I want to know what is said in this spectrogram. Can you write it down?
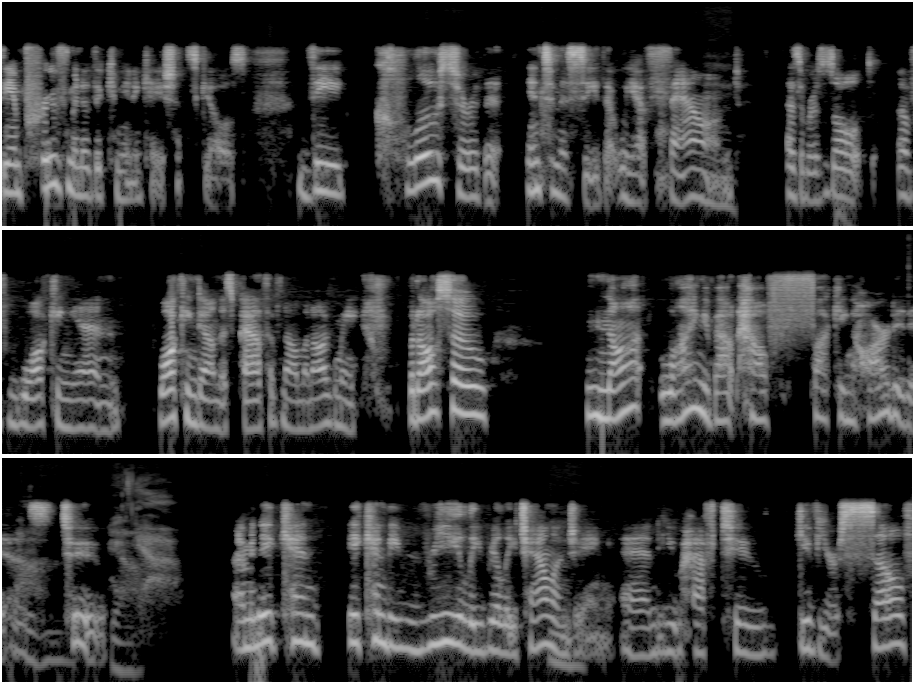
the improvement of the communication skills, the closer the intimacy that we have Mm. found as a result of walking in, walking down this path of non monogamy, but also not lying about how fucking hard it is, Mhm. too. Yeah. Yeah. I mean, it can it can be really, really challenging, and you have to give yourself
